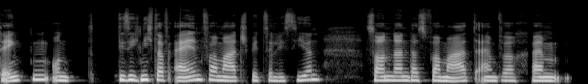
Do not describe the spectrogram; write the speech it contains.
denken und die sich nicht auf ein Format spezialisieren, sondern das Format einfach beim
